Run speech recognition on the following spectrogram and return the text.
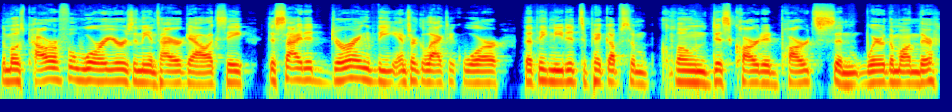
the most powerful warriors in the entire galaxy, decided during the intergalactic war that they needed to pick up some clone discarded parts and wear them on their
